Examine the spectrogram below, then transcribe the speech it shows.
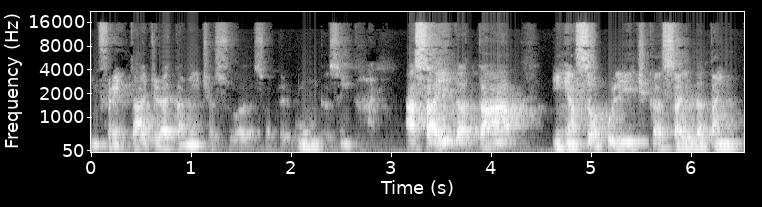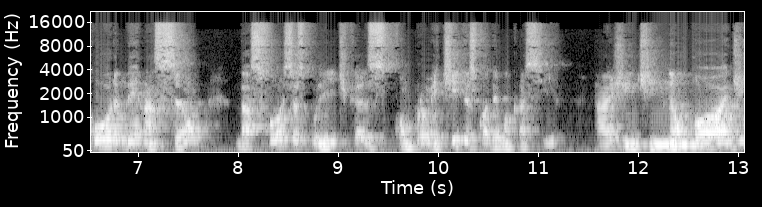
enfrentar diretamente a sua, sua pergunta, assim, a saída está em ação política, a saída está em coordenação das forças políticas comprometidas com a democracia. A gente não pode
